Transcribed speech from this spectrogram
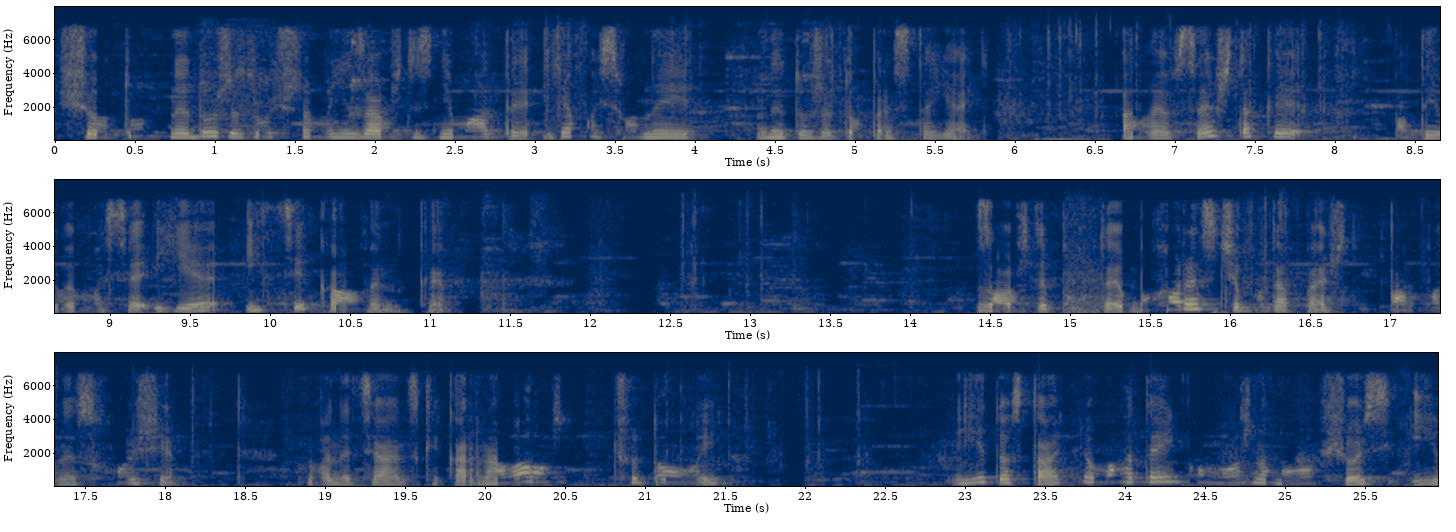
що тут не дуже зручно мені завжди знімати. Якось вони не дуже добре стоять. Але все ж таки подивимося, є і цікавинки. Завжди плутаю Бухарест чи Будапешт. Так вони схожі. Венеціанський карнавал чудовий. І достатньо багатенько можна було щось і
